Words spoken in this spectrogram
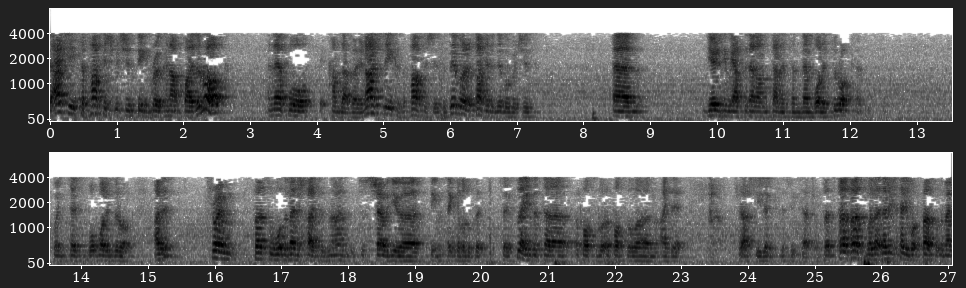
So actually, it's a passage which is being broken up by the rock, and therefore it comes out very nicely because the passage is the dibur, it's like the dibur, which is um, the only thing we have to then understand is and then what is the rock then? When it says what, what is the rock, I'll just throw in first of all what the Ben says, and I'll just share with you. a it will take a little bit to explain, but uh, a possible a possible um, idea. Should actually link to this week's But first, of all, let, let, me just tell you what first what the Ben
